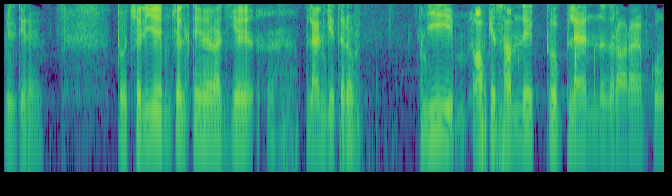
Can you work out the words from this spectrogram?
ملتی رہے۔ تو چلیے، ہم چلتے ہیں آج کے پلان کی طرف۔ جی آپ کے سامنے ایک پلان نظر آ رہا ہے آپ کو۔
